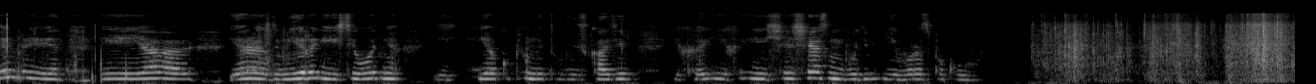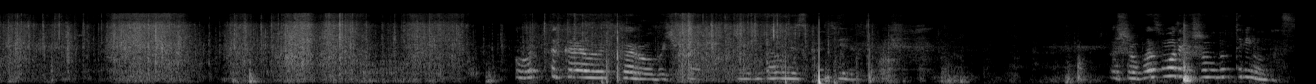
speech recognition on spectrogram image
Всем привет! И я, я Радмир, и сегодня я купил металлоискатель, и, и, и сейчас мы будем его распаковывать. Вот такая вот коробочка металлоискателя. Ну что, посмотрим, что внутри у нас.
